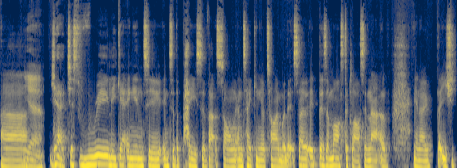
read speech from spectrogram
uh, yeah. yeah just really getting into into the pace of that song and taking your time with it. So it, there's a masterclass in that of you know that you should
